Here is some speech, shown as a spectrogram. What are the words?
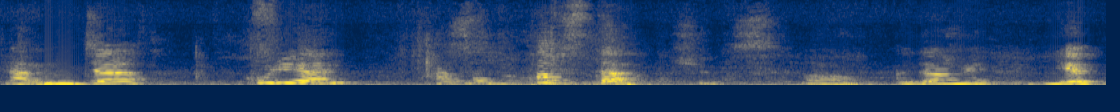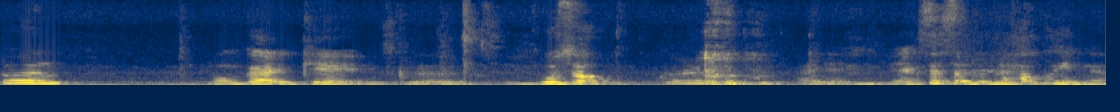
남자 코리안 한국 팝스타 어, 그 다음에 예쁜 뭔가 이렇게 그 보석을 액세서리를 하고 있는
